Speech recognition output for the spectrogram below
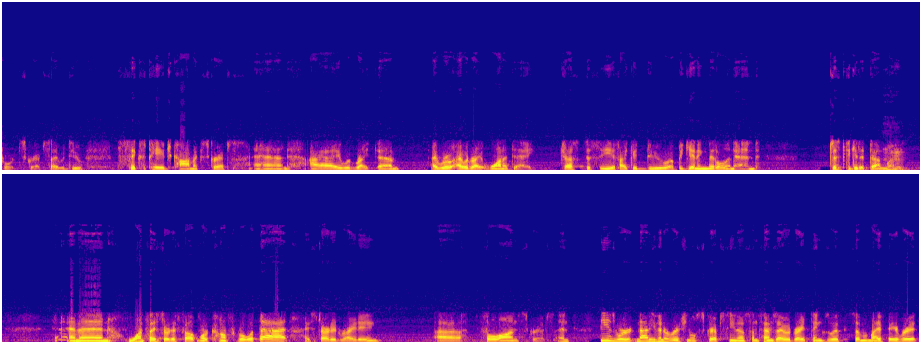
short scripts. I would do six page comic scripts and I would write them. I wrote, I would write one a day just to see if I could do a beginning, middle, and end just to get it done mm-hmm. with. And then once I sort of felt more comfortable with that, I started writing uh, full on scripts. And these were not even original scripts. You know, sometimes I would write things with some of my favorite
